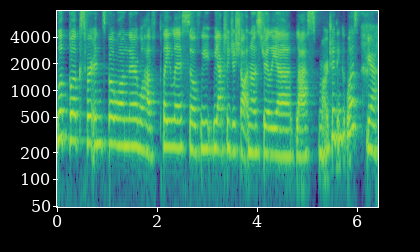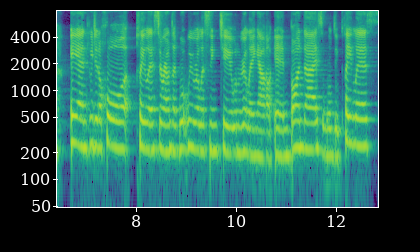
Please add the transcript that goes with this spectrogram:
lookbooks for inspo on there. We'll have playlists. So if we we actually just shot in Australia last March, I think it was. Yeah. And we did a whole playlist around like what we were listening to when we were laying out in Bondi. So we'll do playlists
